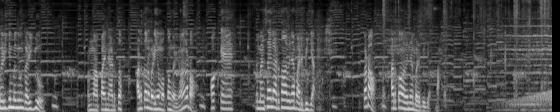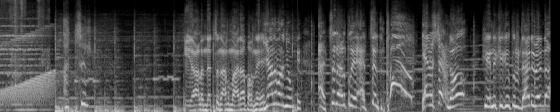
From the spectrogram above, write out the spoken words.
മേടിക്കുമ്പോഴെങ്കിലും കഴിക്കുവോ? ഉം. എന്നാ അപ്പൊ അതിന് അടുത്ത അടുത്ത തവണ മേടിക്കാൻ മൊത്തം കഴിക്കണം കേട്ടോ. ഓക്കെ. മനസ്സിലായില്ല അടുത്ത തവണ പിന്നെ പഠിപ്പിക്കാം. കേട്ടോ? അടുത്ത തവണ പിന്നെ പഠിപ്പിക്കാം. ഇയാളെന്റെ അച്ഛനാണെന്ന് ആരാ പറഞ്ഞേ? ഇയാൾ പറഞ്ഞു. അച്ഛനാണത്രേ അച്ഛൻ. നോ എനിക്ക് ഡാഡി വേണ്ട.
